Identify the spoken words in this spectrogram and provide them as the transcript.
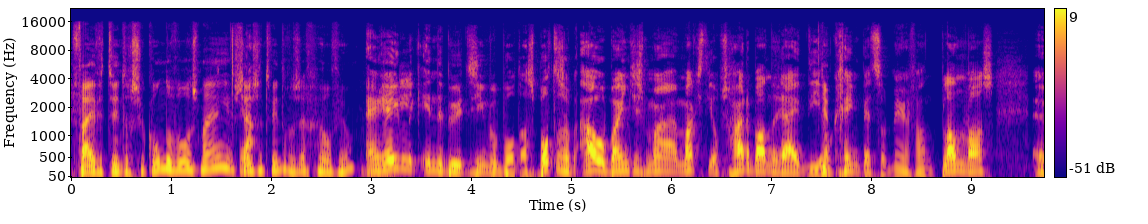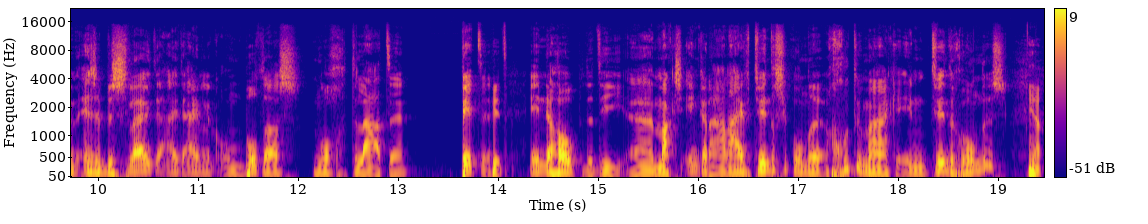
25 seconden volgens mij, of Ja. 26, dat is echt heel veel. En redelijk in de buurt zien we Bottas. Bottas op oude bandjes, maar Max die op zijn harde banden rijdt, die Ja. ook geen pitstop meer van plan was. Ehm, en ze besluiten uiteindelijk om Bottas nog te laten pitten. In de hoop dat hij eh, Max in kan halen. Hij heeft 20 seconden goed te maken in 20 rondes. Ja.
